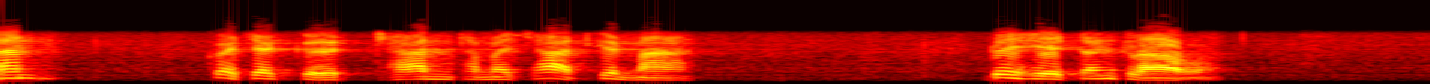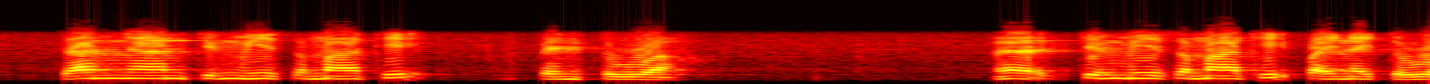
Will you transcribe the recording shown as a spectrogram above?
นั้น ก็จะเกิดฌานธรรมชาติขึ้นมา ด้วยเหตุดังกล่าว การงานจึงมีสมาธิเป็นตัวจึงมีสมาธิไปในตัว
